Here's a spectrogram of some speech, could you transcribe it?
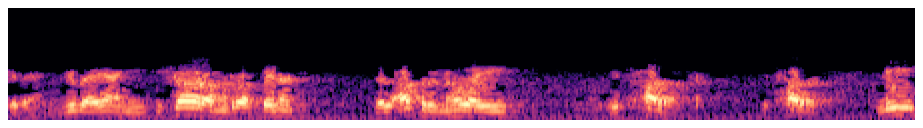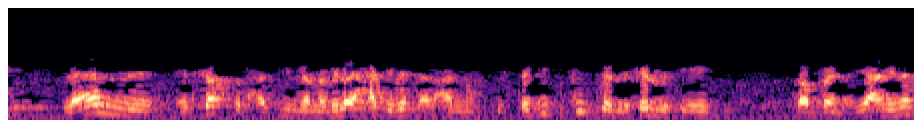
كده يعني. بيبقى يعني إشارة من ربنا للقطر إن هو إيه؟ يتحرك يتحرك. ليه؟ لأن الشخص الحزين لما بيلاقي حد بيسأل عنه بيستجيب جدا لكلمة إيه؟ ربنا. يعني ناس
